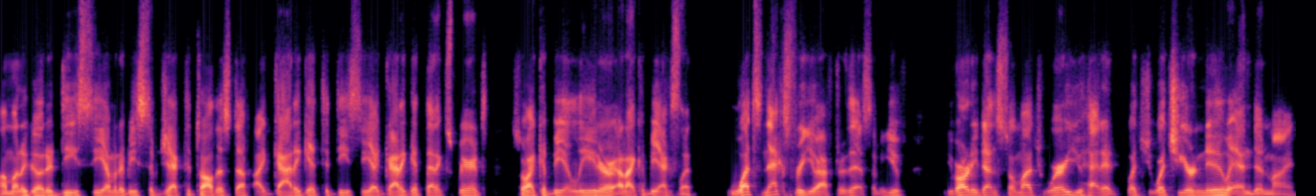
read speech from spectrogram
I'm going to go to DC. I'm going to be subjected to all this stuff. I got to get to DC. I got to get that experience so I could be a leader and I could be excellent. What's next for you after this? I mean, you've you've already done so much. Where are you headed? What's what's your new end in mind?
